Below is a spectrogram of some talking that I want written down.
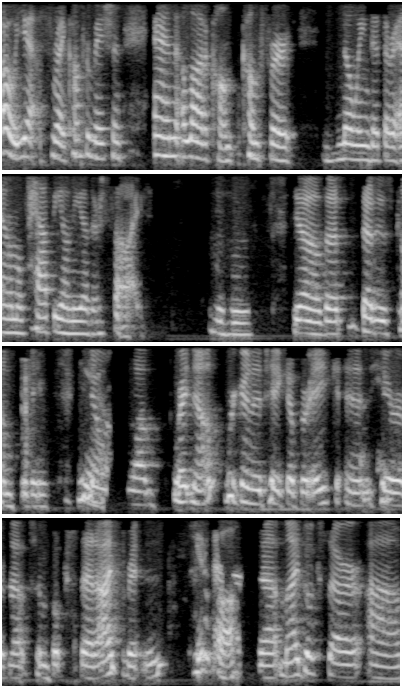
Oh yes, right. Confirmation and a lot of com- comfort knowing that their animal's happy on the other side. Mm-hmm. Yeah, that that is comforting. You Yeah. know, um, right now we're going to take a break and hear about some books that I've written. Beautiful. Uh, my books are uh,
